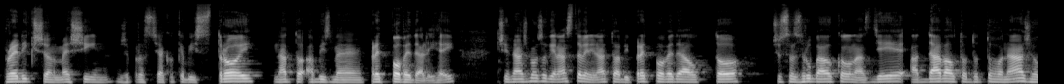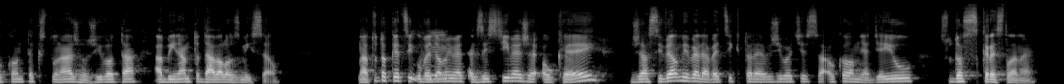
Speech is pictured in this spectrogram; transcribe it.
prediction machine, že proste ako keby stroj na to, aby sme predpovedali, hej. Čiže náš mozog je nastavený na to, aby predpovedal to, čo sa zhruba okolo nás deje a dával to do toho nášho kontextu, nášho života, aby nám to dávalo zmysel. No a toto keď si mm-hmm. uvedomíme, tak zistíme, že OK, že asi veľmi veľa vecí, ktoré v živote sa okolo mňa dejú, sú dosť skreslené.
